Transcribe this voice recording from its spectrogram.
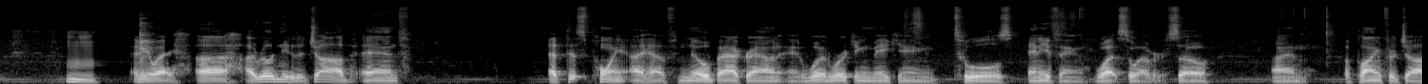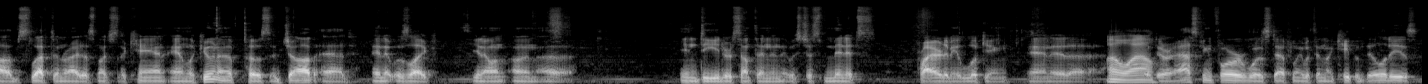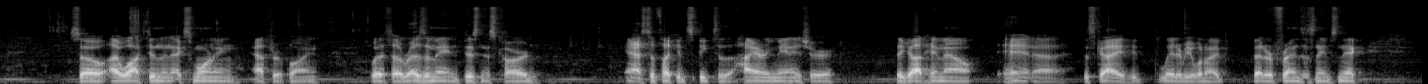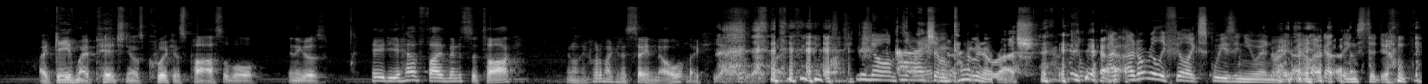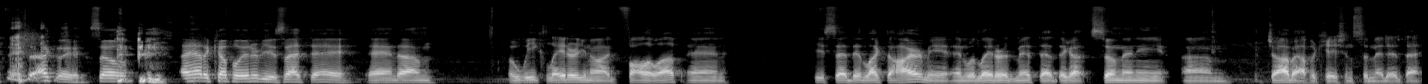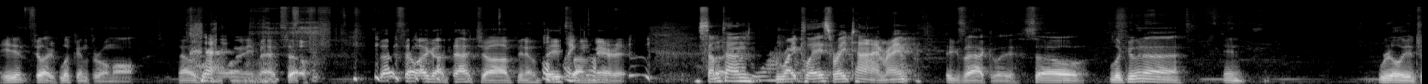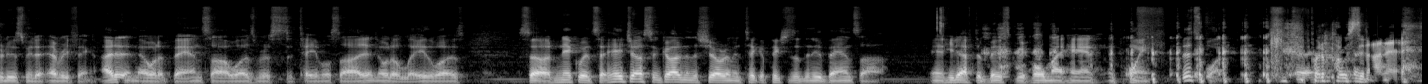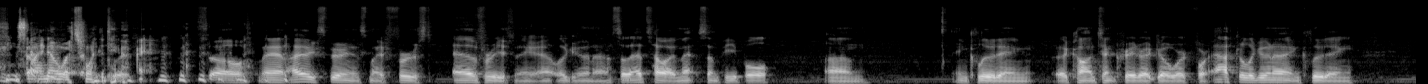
hmm. anyway, uh, I really needed a job, and at this point, I have no background in woodworking, making tools, anything whatsoever. So, I'm applying for jobs left and right as much as I can. And Laguna posts a job ad, and it was like, you know, on, on uh, Indeed or something, and it was just minutes prior to me looking. And it, uh, oh wow, what they were asking for was definitely within my capabilities. So I walked in the next morning after applying with a resume and business card, asked if I could speak to the hiring manager. They got him out, and uh, this guy, who'd later be one of my better friends, his name's Nick. I gave my pitch, you know, as quick as possible, and he goes, "Hey, do you have five minutes to talk?" And I'm like, what am I going to say? No, like, yeah. you know, I'm sorry. Actually, I'm kind of in a rush. yeah. I, I, don't really feel like squeezing you in right now. I got things to do. exactly. So I had a couple interviews that day, and um, a week later, you know, I'd follow up, and he said they'd like to hire me, and would later admit that they got so many um, job applications submitted that he didn't feel like looking through them all. That was the only one he met. So that's how I got that job, you know, oh based oh on God. merit. Sometimes wow. right place, right time, right? Exactly. So Laguna in, really introduced me to everything. I didn't know what a bandsaw was versus a table saw. I didn't know what a lathe was. So Nick would say, "Hey, Justin, go out into the showroom and take a pictures of the new bandsaw." And he'd have to basically hold my hand and point this one. Put a post-it on it so I know which one to do. so, man, I experienced my first everything at Laguna. So that's how I met some people um, including a content creator I go work for after Laguna, including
